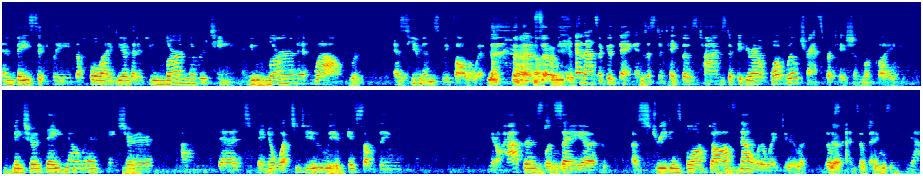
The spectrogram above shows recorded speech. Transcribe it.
And basically, the whole idea that if you learn the routine and you Mhm. learn it well, Right. as humans, we follow it. Yeah, yeah, so, and that's a good thing. And Yeah. just to take those times to figure out what will transportation look like, Mhm. make sure they know it, make sure um, that they know what to do if, if something, you know, happens. Let's say a, a street is blocked off. Mm-hmm. Now what do I do? Right. Those Yeah, kinds of absolutely. things. Yeah.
